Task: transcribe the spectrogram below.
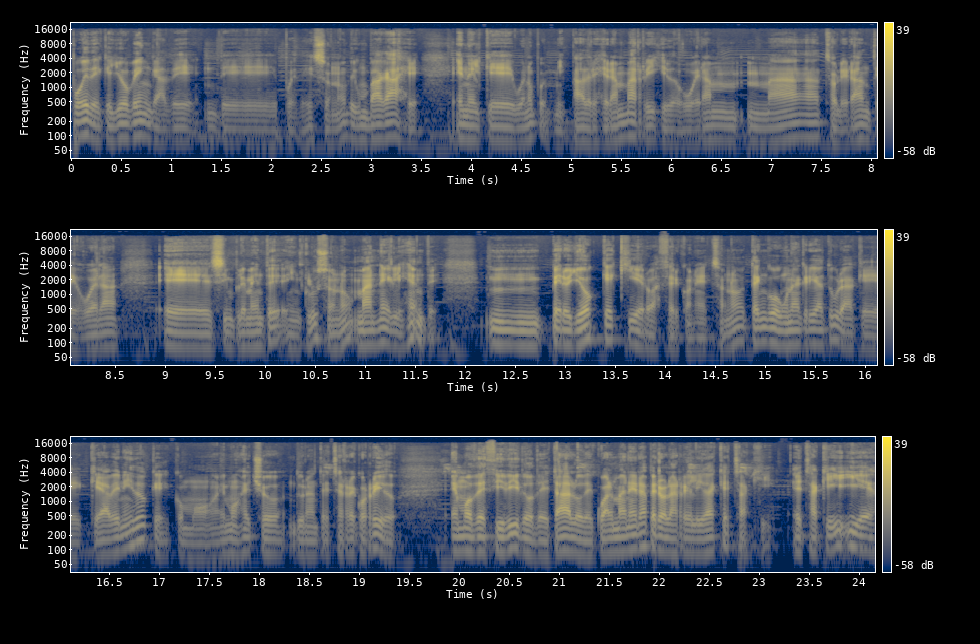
puede que yo venga de, de, pues de eso, ¿no? De un bagaje en el que, bueno, pues mis padres eran más rígidos o eran más tolerantes o eran simplemente, incluso, ¿no? Más negligentes. Mm, pero yo, ¿qué quiero hacer con esto? ¿no? Tengo una criatura que, ha venido, que como hemos hecho durante este recorrido, hemos decidido de tal o de cual manera, pero la realidad es que está aquí. Está aquí y es,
